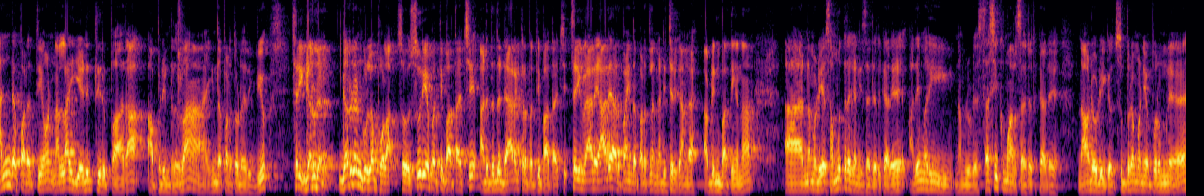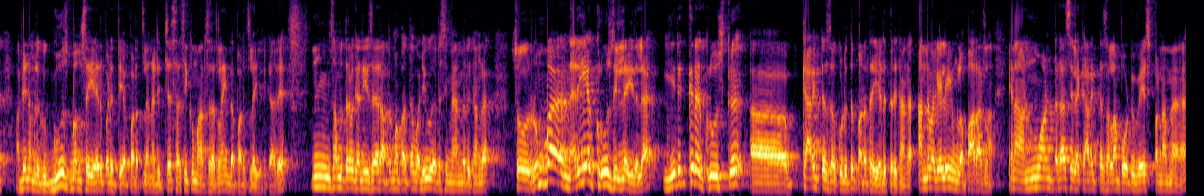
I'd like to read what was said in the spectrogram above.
அந்த படத்தையும் நல்லா எடுத்திருப்பாரா அப்படின்றது தான் இந்த படத்தோட ரிவ்யூ சரி கருடன். கருடனுக்குள்ள போகலாம் ஸோ சூரிய பத்தி பார்த்தாச்சு அடுத்தது டேரக்டர் பத்தி பார்த்தாச்சு. சரி வேற யார் யாருப்பா இந்த படத்தில் நடிச்சிருக்காங்க அப்படின்னு பார்த்தீங்கன்னா நம்மளுடைய சமுத்திரகனி சார் இருக்காரு. அதே மாதிரி நம்மளுடைய சசிகுமார் சார் இருக்காரு. நாடோடிகள் சுப்பிரமணியபுரம்னு அப்படியே நம்மளுக்கு கூஸ் பம்ஸை ஏற்படுத்திய படத்தில் நடித்த சசிகுமார் சார்லாம் இந்த படத்தில் இருக்காரு. சமுத்திரகனி சார் அப்புறமா பார்த்தா வடிவரசி மேம் இருக்காங்க. ஸோ ரொம்ப நிறைய க்ரூஸ் இல்லை இதில். இருக்கிற க்ரூஸ்க்கு கேரக்டர்ஸை கொடுத்து படத்தை எடுத்திருக்காங்க. அந்த வகையில் இவங்களை பாராட்டலாம். ஏன்னா அன்வான்டாக சில கேரக்டர்ஸ் எல்லாம் போட்டு வேஸ்ட் பண்ணாமல்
